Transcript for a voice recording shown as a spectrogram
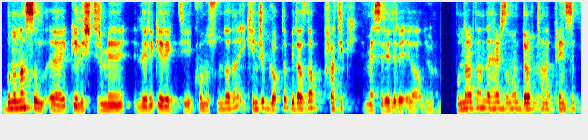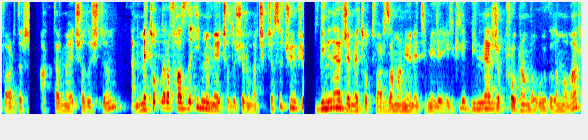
Bunu nasıl e, geliştirmeleri gerektiği konusunda da ikinci blokta biraz daha pratik meseleleri ele alıyorum. Bunlardan da her zaman dört tane prensip vardır aktarmaya çalıştığım. Yani metotlara fazla inmemeye çalışıyorum açıkçası. Çünkü binlerce metot var zaman yönetimiyle ilgili. Binlerce program ve uygulama var.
